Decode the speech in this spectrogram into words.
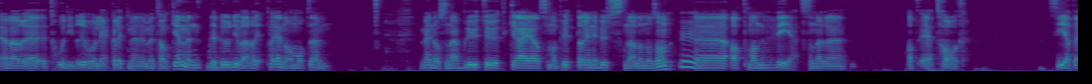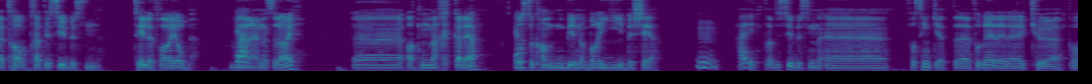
Eller jeg tror de driver og leker litt med, med tanken, men det burde jo være på en eller annen måte med noe sånne Bluetooth-greier som man putter inn i bussen, eller noe sånt. Mm. eh, at man vet sånn derre At jeg tar Si at jeg tar 37-bussen til og fra jobb hver Ja. eneste dag. Eh, at den merker det, Ja. og så kan den begynne å bare gi beskjed. Mm. Hei, 37-bussen er forsinket eh, fordi det er kø på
